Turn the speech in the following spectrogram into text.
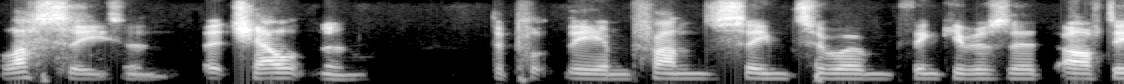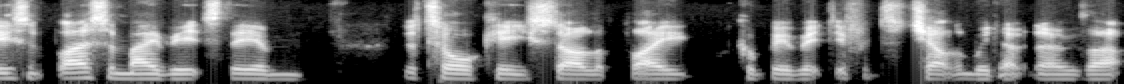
last season at Cheltenham, the the um, fans seemed to um, think he was a half decent player. So maybe it's the um, the Torquay style of play could be a bit different to Cheltenham. We don't know that,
